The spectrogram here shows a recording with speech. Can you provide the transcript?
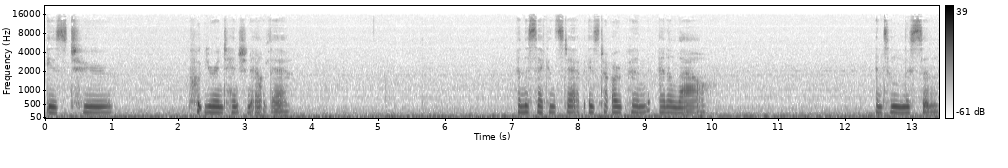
is to put your intention out there And the second step is to open and allow and to listen.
